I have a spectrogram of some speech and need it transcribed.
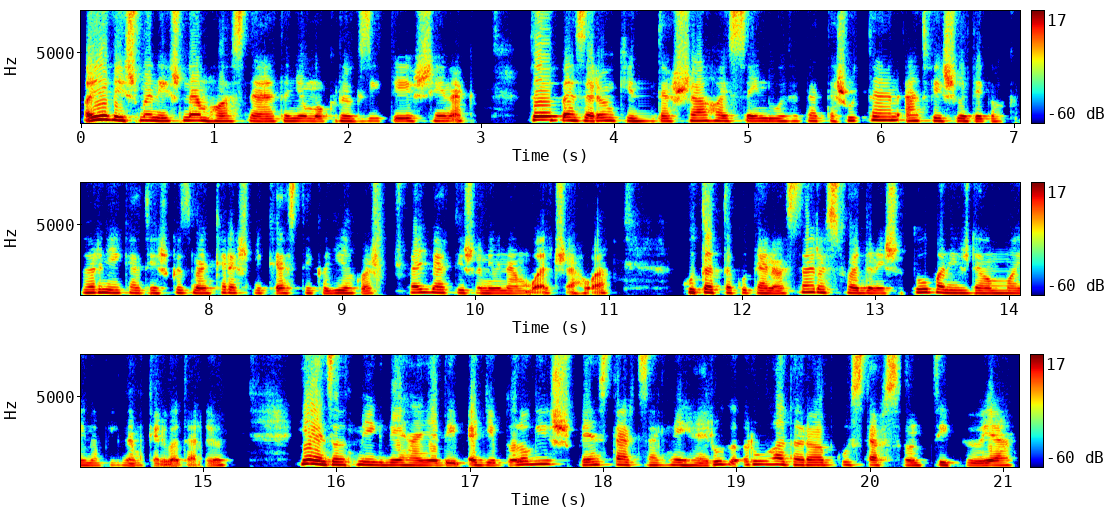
A jövés-menés nem használta nyomok rögzítésének. Több ezer önkéntessel hajsza indult a tettes után, átfésülték a környéket, és közben keresni kezdték a gyilkos fegyvert is, ami nem volt sehol. Kutattak utána a szárazföldön és a tóban is, de a mai napig nem került elő. Hiányzott még néhány egyéb, egyéb dolog is, pénztárcák, néhány ruhadarab, Gustafsson cipője.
